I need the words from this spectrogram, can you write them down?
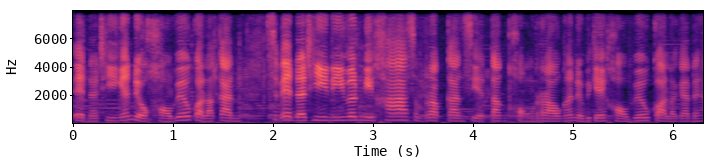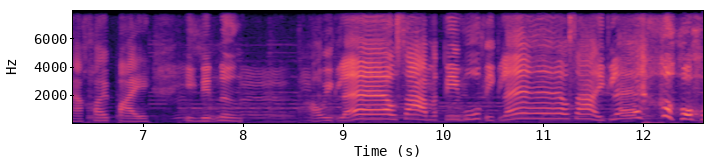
11นาที งั้นเดี๋ยวขอเวลก่อนละกัน11นาทีนี้มันมีค่าสำหรับการเสียตังค์ของเรา งั้นเดี๋ยวพี่เก๋ขอเวลก่อนละกันนะคะ ค่อยไปอีกนิดนึง เอาอีกแล้วซ่ามาตีวูฟอีกแล้วซ่าอีกแล้วโอ้โห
